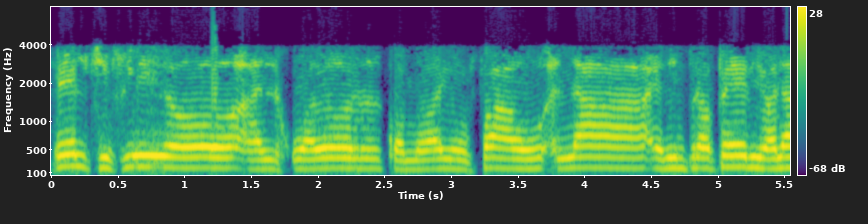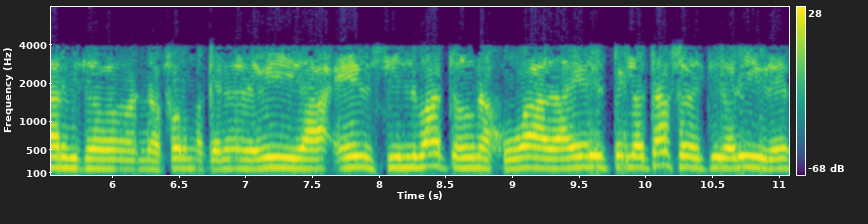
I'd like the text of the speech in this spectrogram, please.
el chiflido al jugador cuando hay un foul, la, el improperio al árbitro en una forma que no es debida, el silbato de una jugada, el pelotazo del tiro libre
